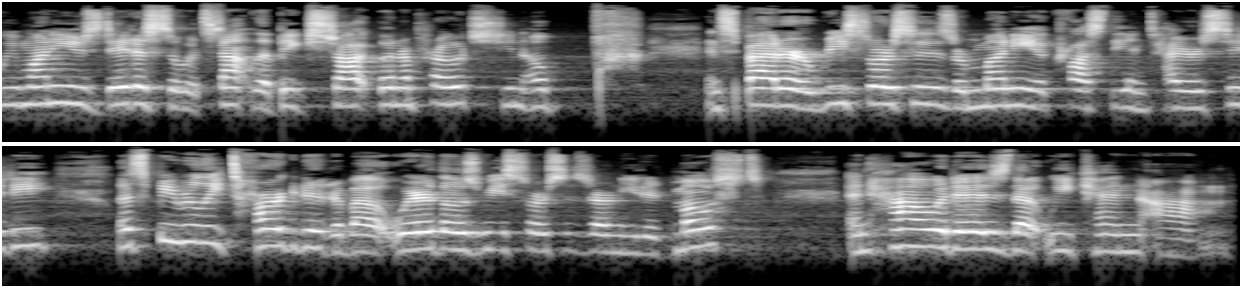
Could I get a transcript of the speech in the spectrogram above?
we want to use data so it's not the big shotgun approach, you know, and spatter resources or money across the entire city. Let's be really targeted about where those resources are needed most and how it is that we can um,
